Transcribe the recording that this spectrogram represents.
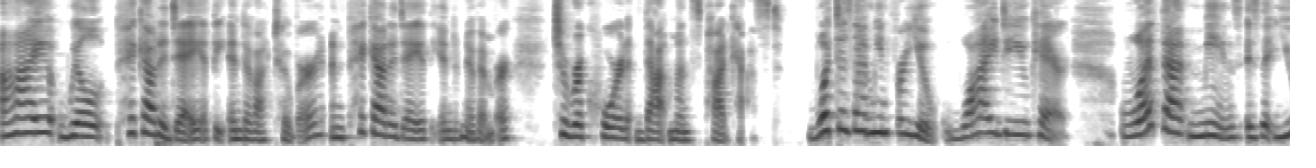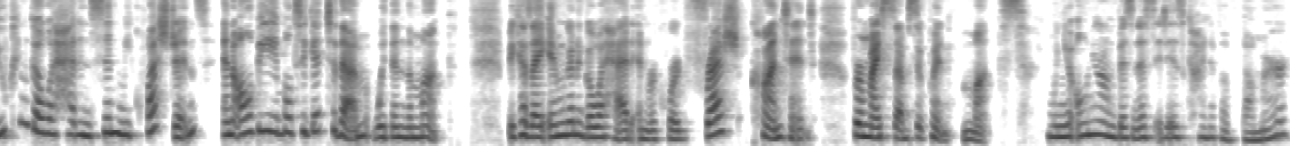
I will pick out a day at the end of October and pick out a day at the end of November to record that month's podcast. What does that mean for you? Why do you care? What that means is that you can go ahead and send me questions and I'll be able to get to them within the month because I am going to go ahead and record fresh content for my subsequent months. When you own your own business, it is kind of a bummer.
